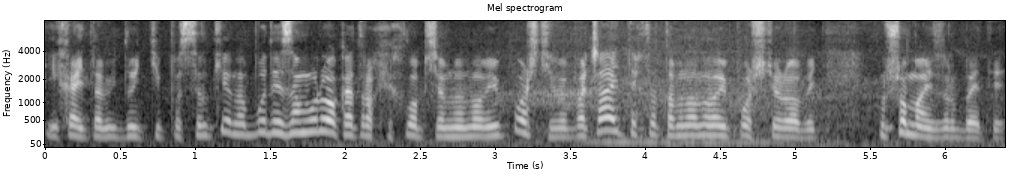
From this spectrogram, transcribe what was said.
І хай там йдуть ті посилки. Ну буде заморока трохи хлопцям на новій пошті. Вибачайте, хто там на новій пошті робить. Ну що маю зробити?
